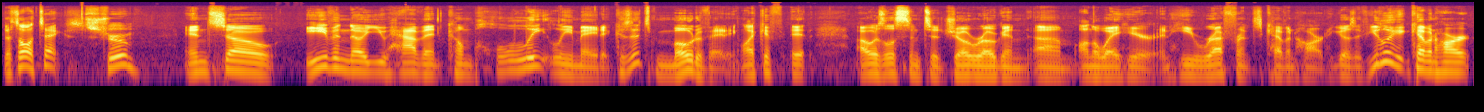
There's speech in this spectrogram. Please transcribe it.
That's all it takes. It's true. And so, even though you haven't completely made it, because it's motivating. Like if it, I was listening to Joe Rogan um, on the way here, and he referenced Kevin Hart. He goes, "If you look at Kevin Hart,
